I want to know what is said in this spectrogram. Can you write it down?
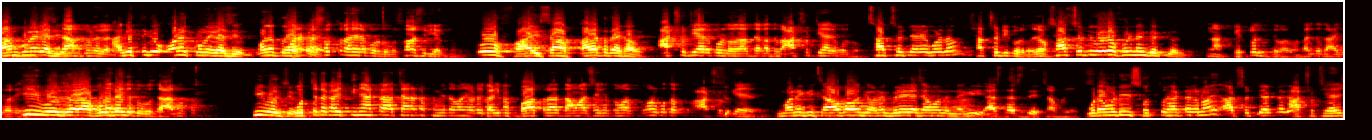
দাম কমে গেছে? দাম কমে গেছে। আগের থেকে অনেক কমে গেছে পঁচাত্তর হাজার টাকা। সত্তর হাজার করে দেবো সরাসরি একদম। ও ভাই সাহ কালারটা দেখাও। আটষট্টি হাজারে করে দাও আর দেখা দেবো আটষট্টি হাজারে করে দাও। সাতষট্টি টাকা করে দাও? সাতষট্টি করে দাও সাতষট্টি করে দাও ফুল ট্যাঙ্ক পেট্রোল না পেট্রোল দিতে পারব তাহলে তো গাড়ি কি বলছো ফুল ট্যাঙ্ক দেবো? তার মতো কি বলছো? প্রত্যেকটা গাড়ি তিন হাজার টাকা চার কমিয়ে দাম আছে ওটা গাড়ি বাতরা দাম আছে কিন্তু তোমার তোমার কোথাও আটষট্টি হাজার মানে কি চা পাওয়া কি অনেক বেড়ে গেছে আমাদের নাকি? আস্তে আস্তে? চাপ হয়ে যাচ্ছে। মোটামুটি সত্তর হাজার টাকা নয় আটষট্টি হাজার টাকা? আটষট্টি হাজার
